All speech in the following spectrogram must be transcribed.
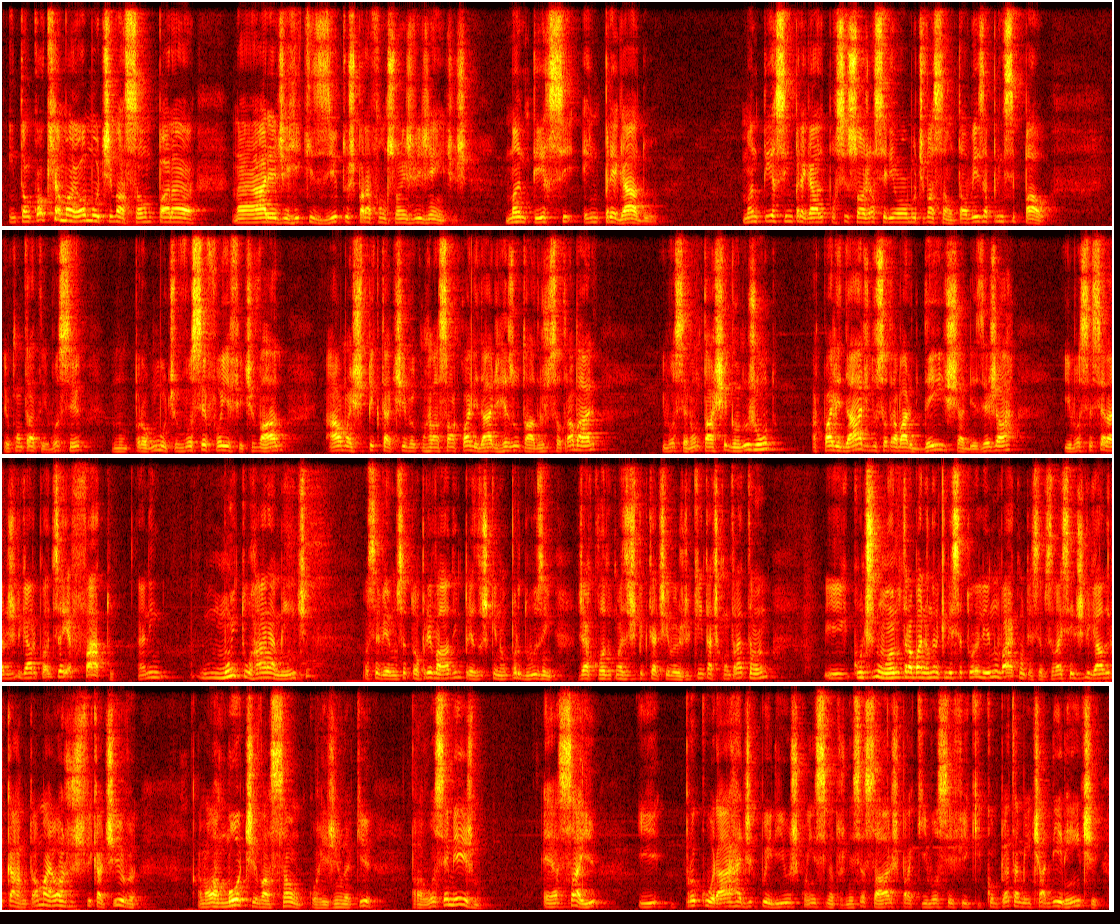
Então qual que é a maior motivação para na área de requisitos para funções vigentes. Manter-se empregado. Manter-se empregado por si só já seria uma motivação, talvez a principal. Eu contratei você, por algum motivo você foi efetivado, há uma expectativa com relação à qualidade e resultados do seu trabalho e você não está chegando junto, a qualidade do seu trabalho deixa a desejar e você será desligado. Pode dizer, é fato. Né? Muito raramente você vê no setor privado empresas que não produzem de acordo com as expectativas de quem está te contratando e continuando trabalhando naquele setor ali. Não vai acontecer, você vai ser desligado do cargo. Então a maior justificativa, a maior motivação, corrigindo aqui, para você mesmo é sair e procurar adquirir os conhecimentos necessários para que você fique completamente aderente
